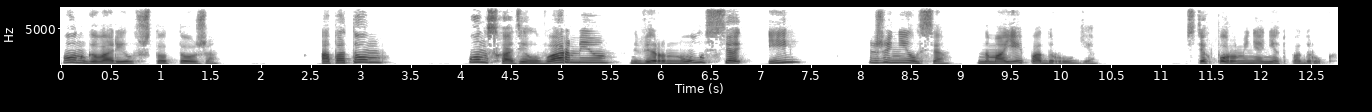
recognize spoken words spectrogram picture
Он говорил, что тоже. А потом он сходил в армию, вернулся и женился на моей подруге. С тех пор у меня нет подруг.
